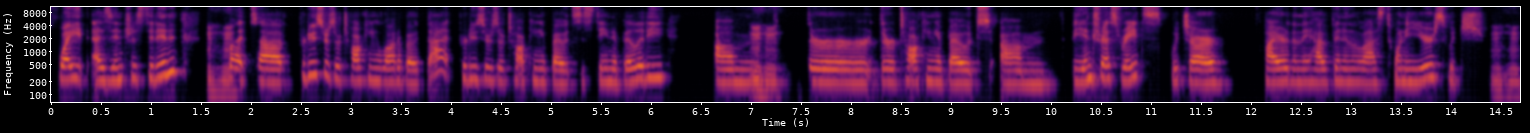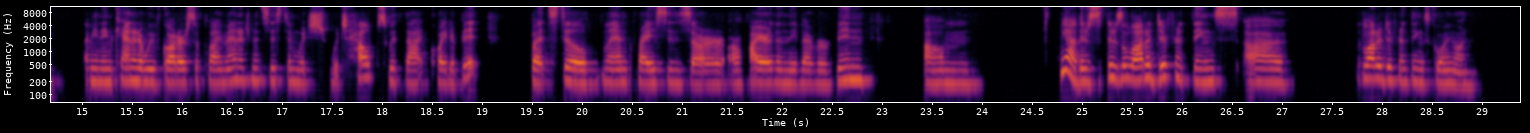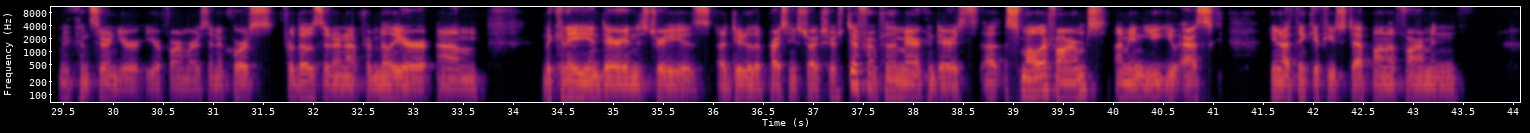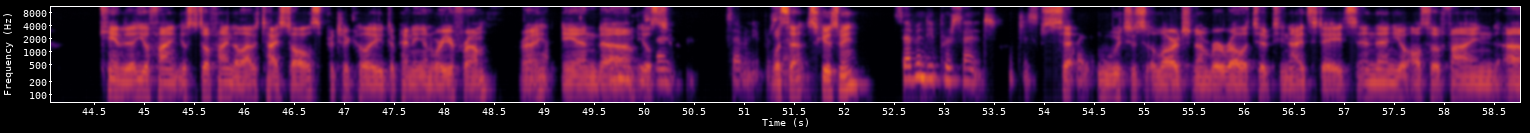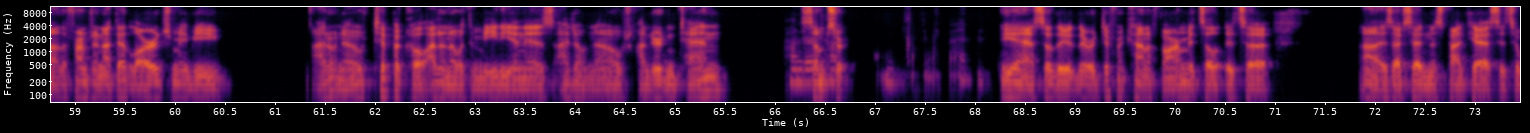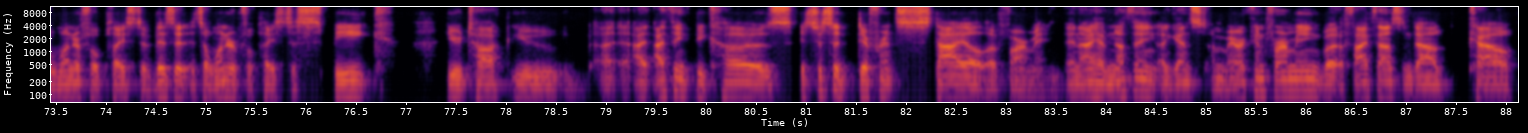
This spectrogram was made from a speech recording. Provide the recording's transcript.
quite as interested in. Mm-hmm. But uh, producers are talking a lot about that. Producers are talking about sustainability. Um, mm-hmm. They're they're talking about um, the interest rates, which are higher than they have been in the last 20 years. Which mm-hmm. I mean, in Canada, we've got our supply management system, which which helps with that quite a bit. But still, land prices are are higher than they've ever been. Um, yeah, there's there's a lot of different things, uh, a lot of different things going on concern your your farmers and of course for those that are not familiar um, the Canadian dairy industry is uh, due to the pricing structure is different from the American dairies. Uh, smaller farms. I mean, you you ask, you know, I think if you step on a farm in Canada, you'll find you'll still find a lot of tie stalls, particularly depending on where you're from, right? Yeah. And um, you'll seventy percent. What's that? Excuse me. Seventy percent, which is Se- which is a large number relative to the United States, and then you'll also find uh, the farms are not that large, maybe I don't know, typical. I don't know what the median is. I don't know, 110, some sort. Something like that. yeah, so there there are different kind of farm. It's a it's a uh, as I've said in this podcast, it's a wonderful place to visit. It's a wonderful place to speak. You talk. You, I, I think because it's just a different style of farming, and I have nothing against American farming, but a five thousand cow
